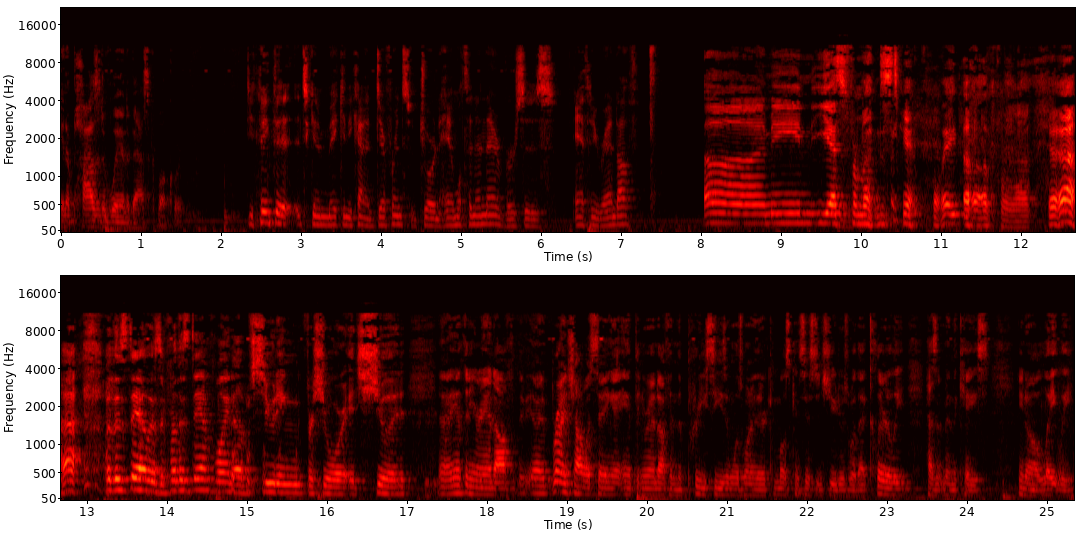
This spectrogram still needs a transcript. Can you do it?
in a positive way on the basketball court. Do you think that it's going to make any kind of difference with Jordan Hamilton in there versus Anthony Randolph? Uh, I mean, yes, from a standpoint of, for the stand, listen, for the standpoint of shooting, for sure, it should. Uh, Anthony Randolph, uh, Brian Shaw was saying that Anthony Randolph in the preseason was one of their most consistent shooters. Well, that clearly hasn't been the case, you know, lately.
